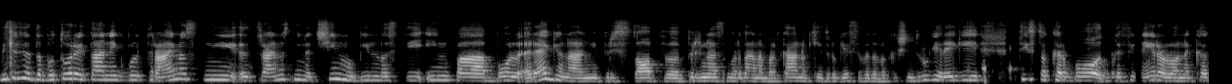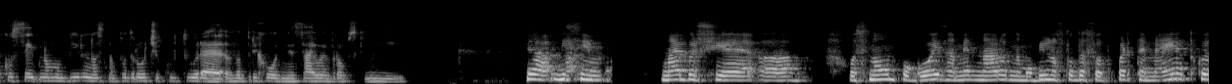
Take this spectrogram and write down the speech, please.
Mislite, da bo torej ta nek bolj trajnostni, trajnostni način mobilnosti in pa bolj regionalni regionalni pristop eh, pri nas, morda na Balkanu, ki je druge, seveda v kakšni drugi regiji, tisto, kar bo definiralo nekako osebno mobilnost na področju kulture v prihodnje, saj v Evropski uniji? Ja, mislim, najbrž je. Uh... Osnovni pogoj za mednarodno mobilnost to, da so odprte meje. Tako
